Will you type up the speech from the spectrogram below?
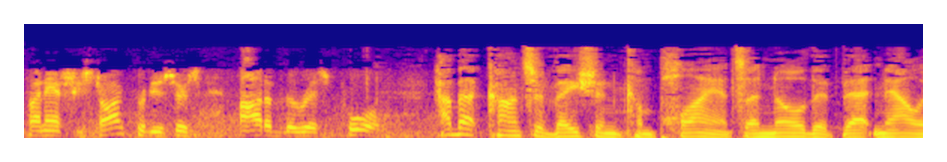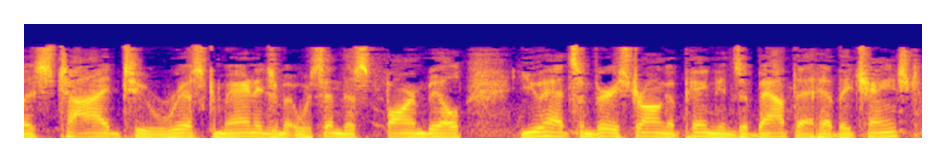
financially strong producers, out of the risk pool. How about conservation compliance? I know that that now is tied to risk management within this farm bill. You had some very strong opinions about that. Have they changed?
